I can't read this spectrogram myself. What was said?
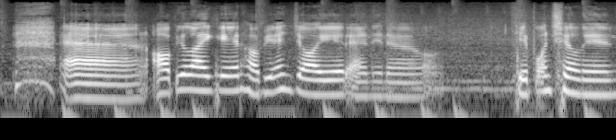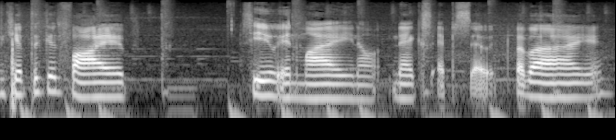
and hope you like it hope you enjoy it and you know keep on chilling keep the good vibe. See you in my you know next episode. Bye bye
